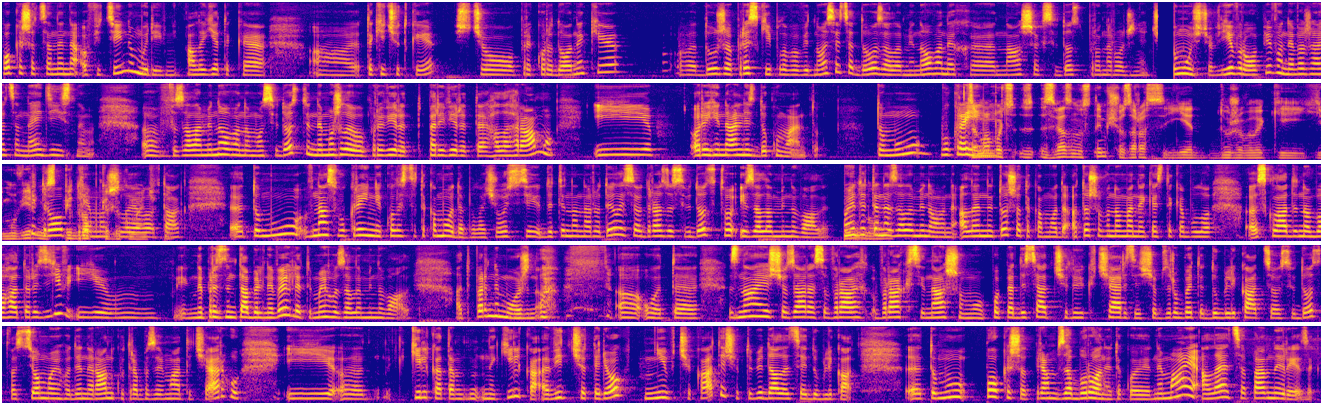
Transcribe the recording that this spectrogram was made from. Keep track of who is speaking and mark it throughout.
Speaker 1: Поки що це не на офіційному рівні, але є таке, такі чутки, що прикордонники е, дуже прискіпливо відносяться до заламінованих е, наших свідоцтв про народження. Тому що в Європі вони вважаються недійсними. Е, В заламінованому свідоцтві неможливо перевірити, перевірити голограму і оригінальність документу. Тому в Україні
Speaker 2: Це, мабуть, зв'язано з тим, що зараз є дуже великий ймовірність
Speaker 1: підробки,
Speaker 2: підробки,
Speaker 1: можливо,
Speaker 2: документів.
Speaker 1: так. Е, Тому в нас в Україні колись це така мода була. Чогось дитина народилася, одразу свідоцтво і заламінували. Моя
Speaker 2: Ну.
Speaker 1: дитина заламінована, але не то, що така мода, а то, що воно в мене якесь таке було е, складено багато разів і непрезентабельний вигляд, і ми його заламінували. А тепер не можна. От е, знаю, що зараз в Рах- в Рахсі нашому по 50 чоловік в черзі, щоб зробити дублікат цього свідоцтва. З 7 години ранку треба займати чергу, і е, кілька там не кілька, а від 4 днів чекати, щоб тобі дали цей дублікат. Е, тому поки що прям заборони такої немає, але це певний ризик.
